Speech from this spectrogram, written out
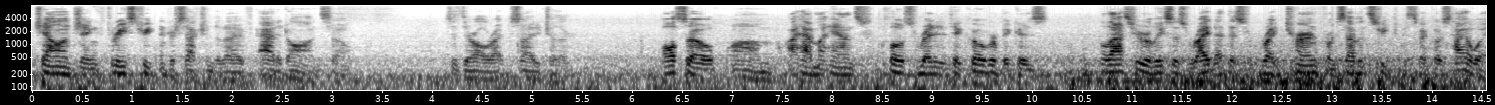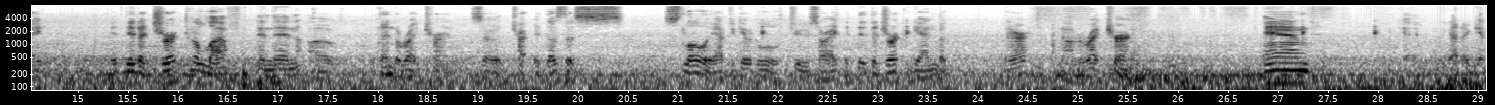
challenging three street intersection that I've added on. So since they're all right beside each other. Also, um, I have my hands close, ready to take over because the last few releases, right at this right turn from 7th Street to Pacific Coast Highway, it did a jerk to the left and then uh, then the right turn. So it, try, it does this slowly. I have to give it a little juice. All right, it did the jerk again, but there, now the right turn. And okay, we gotta get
